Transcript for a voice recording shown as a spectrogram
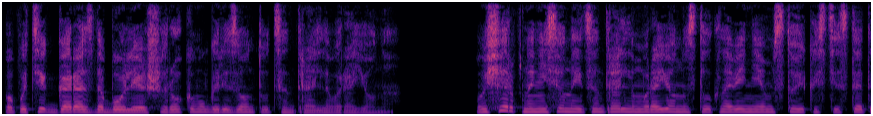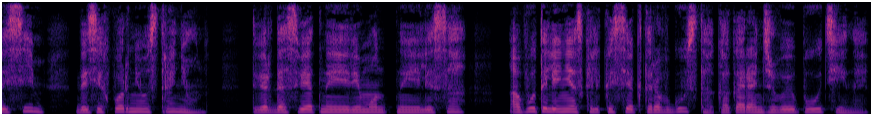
по пути к гораздо более широкому горизонту центрального района. Ущерб, нанесенный центральному району столкновением стойкости с Тета-7, до сих пор не устранен. Твердосветные ремонтные леса Опутали несколько секторов густо, как оранжевые паутины,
